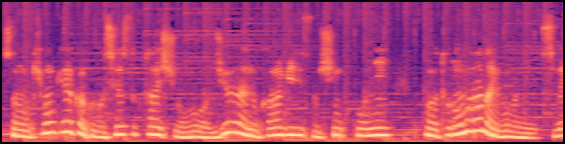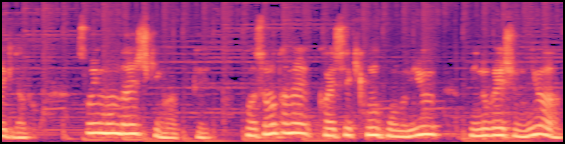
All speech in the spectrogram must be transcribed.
その基本計画の政策対象を従来の科学技術の進行にまあとどまらないものにすべきだと、そういう問題意識があって、まあ、そのため改正基本法の言うイノベーションには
